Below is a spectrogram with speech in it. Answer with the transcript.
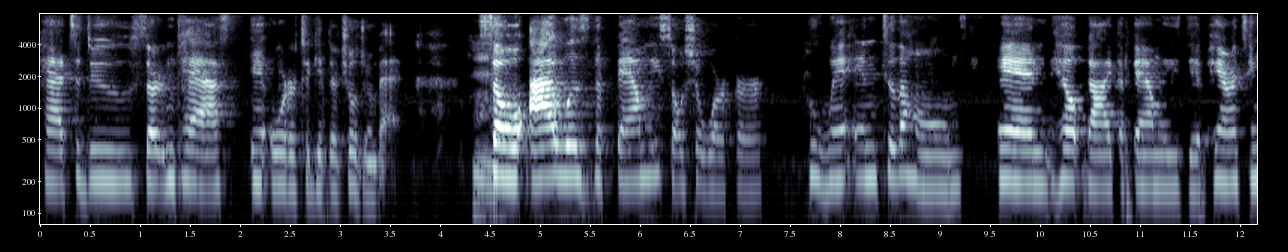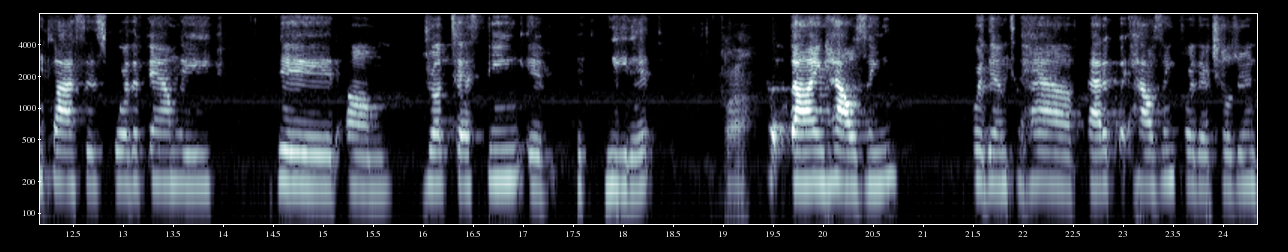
had to do certain tasks in order to get their children back. Hmm. So I was the family social worker who went into the homes and helped guide the families, did parenting classes for the family, did um, drug testing if, if needed, wow. dying housing for them to have adequate housing for their children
